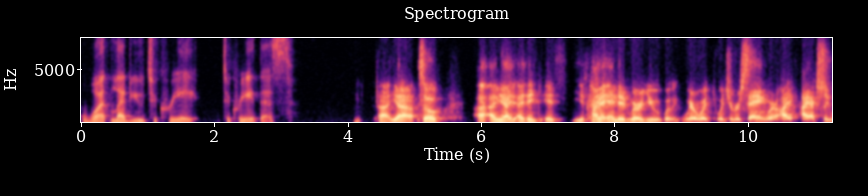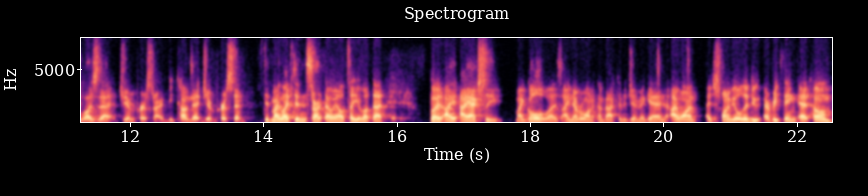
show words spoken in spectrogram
what led you to create to create this uh, yeah so I, I mean I, I, think it it kind of ended where you where what, what you were saying where I I actually was that gym person I'd become that gym person did my life didn't start that way I'll tell you about that but I I actually my goal was I never want to come back to the gym again. I want, I just want to be able to do everything at home.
